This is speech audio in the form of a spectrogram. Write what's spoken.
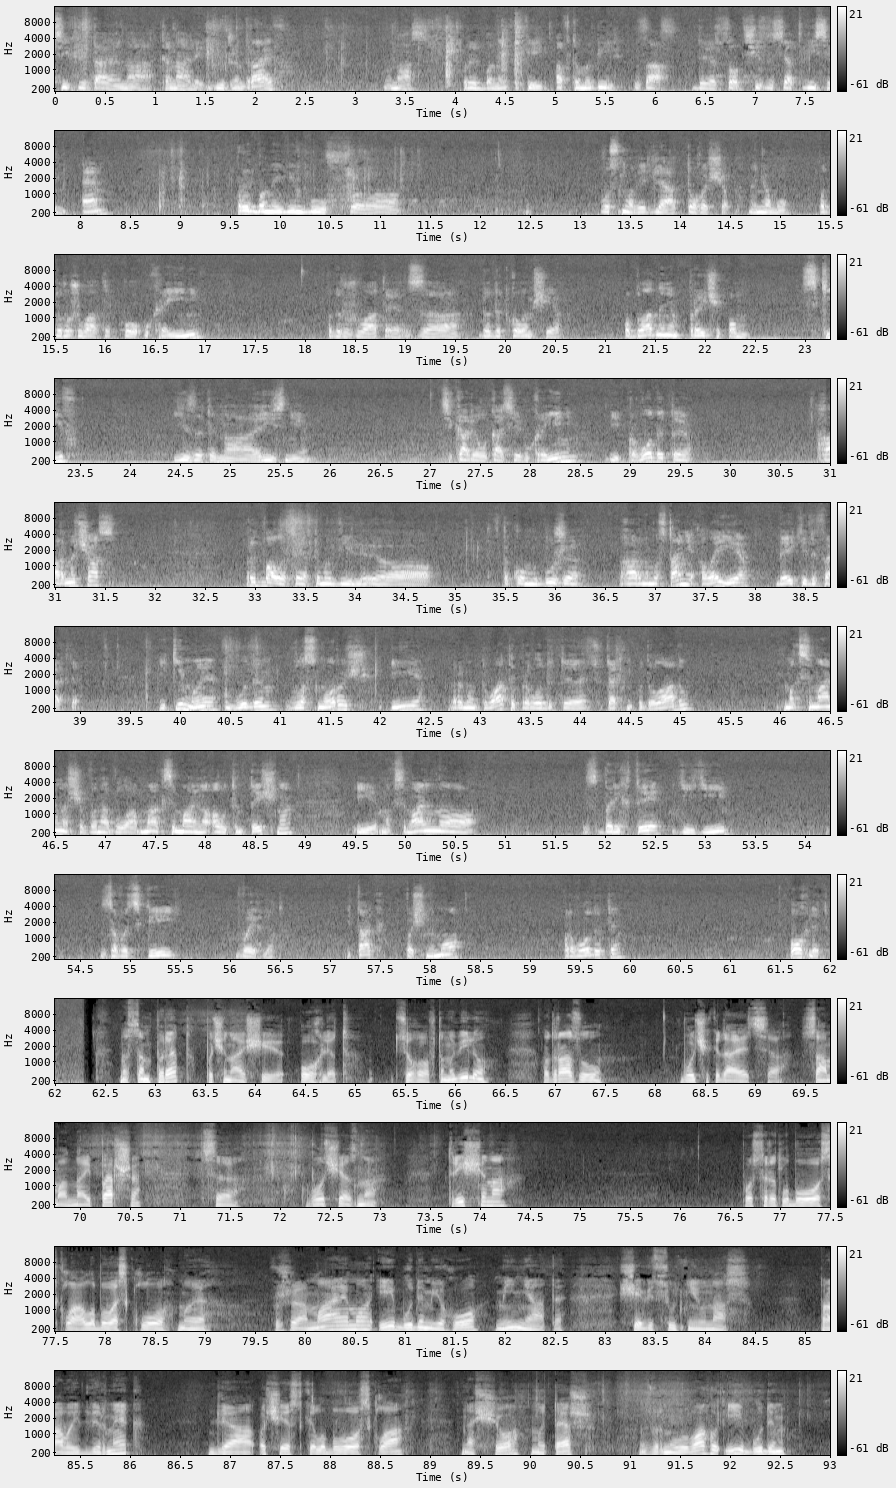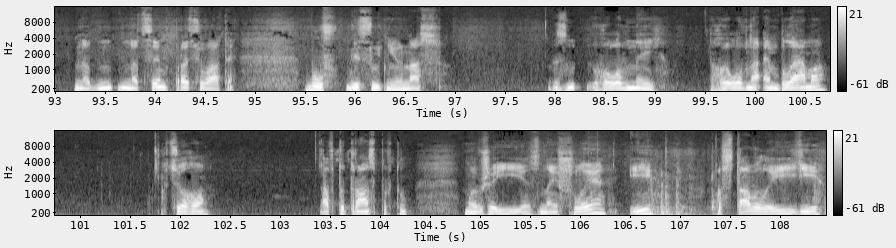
Всіх вітаю на каналі Eugen Drive. У нас придбаний такий автомобіль ЗАЗ 968М. Придбаний він був о, в основі для того, щоб на ньому подорожувати по Україні, подорожувати з додатковим ще обладнанням, причепом скіф, їздити на різні цікаві локації в Україні і проводити гарно час. Придбали цей автомобіль е, в такому дуже гарному стані, але є деякі дефекти, які ми будемо власноруч і ремонтувати, приводити цю техніку до ладу максимально, щоб вона була максимально аутентична і максимально зберегти її заводський вигляд. І так, почнемо проводити огляд. Насамперед, починаючи огляд цього автомобілю, одразу в очі кидається саме найперше це величезна тріщина посеред лобового скла. Лобове скло ми вже маємо і будемо його міняти. Ще відсутній у нас правий двірник для очистки лобового скла, на що ми теж звернули увагу і будемо над, над цим працювати. Був відсутній у нас головний, головна емблема цього автотранспорту. Ми вже її знайшли і поставили її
